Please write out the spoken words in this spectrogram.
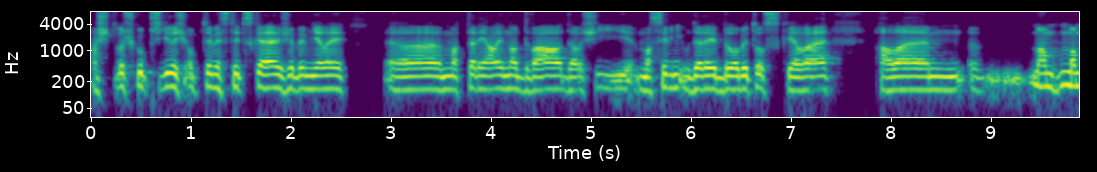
až trošku příliš optimistické, že by měli uh, materiály na dva další masivní údery, bylo by to skvělé, ale mm, mám, mám,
